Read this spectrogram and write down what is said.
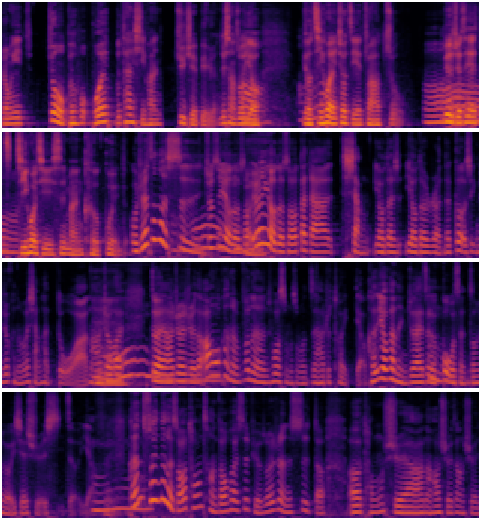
容易，就我不不会不太喜欢。拒绝别人，就想说有有机会就直接抓住，因为觉得这些机会其实是蛮可贵的。我觉得真的是，就是有的时候，因为有的时候大家想，有的有的人的个性就可能会想很多啊，然后就会对，然后就会觉得哦，我可能不能或什么什么之后就退掉。可是有可能你就在这个过程中有一些学习这样。可能所以那个时候通常都会是比如说认识的呃同学啊，然后学长学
